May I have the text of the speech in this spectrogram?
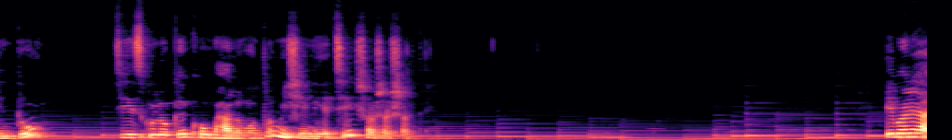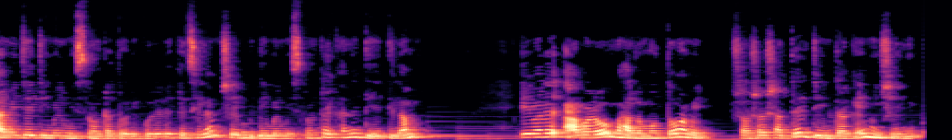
কিন্তু চিজগুলোকে খুব ভালো মতো মিশিয়ে নিয়েছি শশার সাথে। এবারে আমি যে ডিমের মিশ্রণটা তৈরি করে রেখেছিলাম, সেই ডিমের মিশ্রণটা এখানে দিয়ে দিলাম। এবারে আবারও ভালো মতো আমি শশার সাথে ডিমটাকে মিশিয়ে নিব।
